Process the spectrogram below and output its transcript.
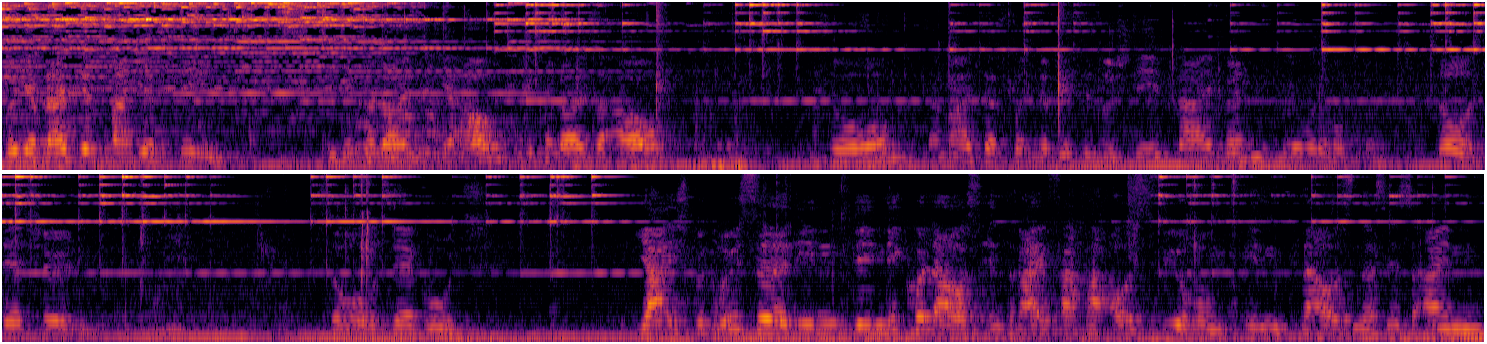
So, ihr bleibt jetzt mal hier stehen. Die Nikoläuse, ihr auch, die Nikoläuse auch. So, dann mache ich das von der Bitte so stehen bleiben. So, sehr schön. So, sehr gut. Ja, ich begrüße den, den Nikolaus in dreifacher Ausführung in Klausen. Das ist ein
